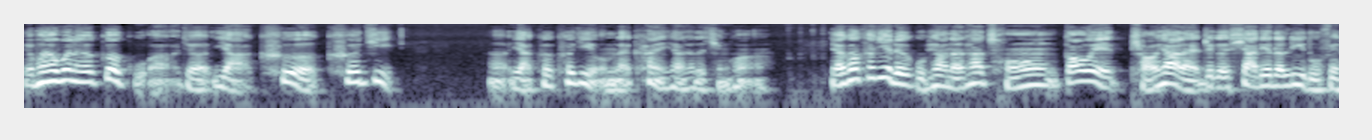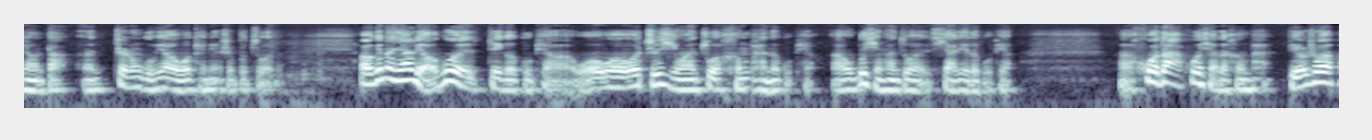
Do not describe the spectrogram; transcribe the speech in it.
有朋友问了个个股啊，叫雅克科技，啊，雅克科技，我们来看一下它的情况啊。雅克科技这个股票呢，它从高位调下来，这个下跌的力度非常大，嗯，这种股票我肯定是不做的。我跟大家聊过这个股票啊，我我我只喜欢做横盘的股票啊，我不喜欢做下跌的股票。啊，或大或小的横盘，比如说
